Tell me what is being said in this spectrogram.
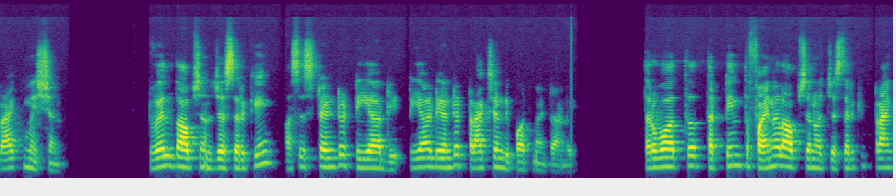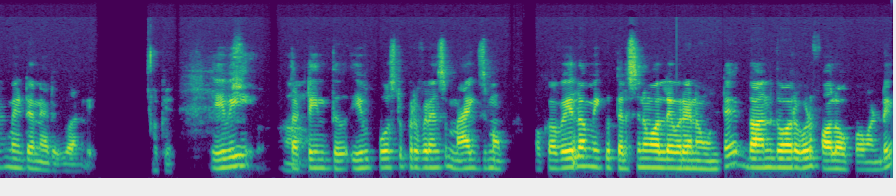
track machine twelfth option వచ్చేసరికి అసిస్టెంట్ టీఆర్డి టీఆర్డి అంటే ట్రాక్షన్ డిపార్ట్మెంట్ అండి. తర్వాత థర్టీన్త్ ఫైనల్ ఆప్షన్ వచ్చేసరికి ట్రాక్ మెయింటైనర్ ఇవ్వండి. Okay. ఇవి. థర్టీన్త్ ఈ పోస్ట్ ప్రిఫరెన్స్ మాక్సిమం ఒకవేళ మీకు తెలిసిన వాళ్ళు ఎవరైనా ఉంటే దాని ద్వారా కూడా ఫాలో అప్ అవ్వండి.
